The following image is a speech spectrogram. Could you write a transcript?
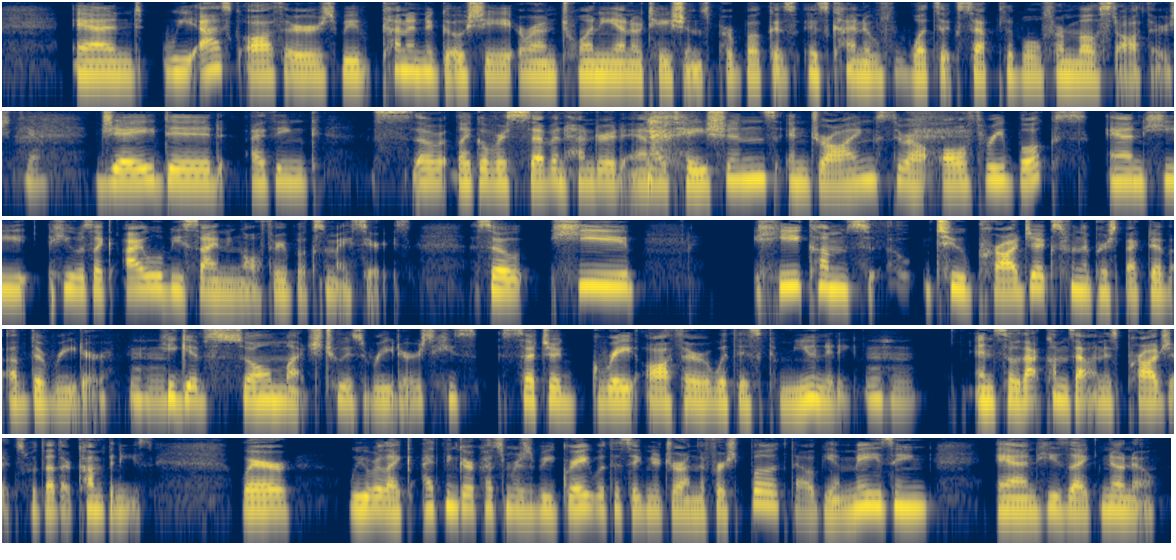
and we ask authors, we kind of negotiate around 20 annotations per book is, is kind of what's acceptable for most authors. Yeah. Jay did, I think, so like over 700 annotations and drawings throughout all three books. And he he was like, I will be signing all three books in my series. So he he comes to projects from the perspective of the reader. Mhm. He gives so much to his readers. He's such a great author with his community. hmm And so that comes out in his projects with other companies where we were like, I think our customers would be great with a signature on the first book. That would be amazing. And he's like, no, no,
